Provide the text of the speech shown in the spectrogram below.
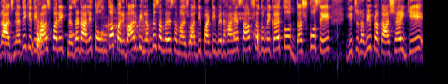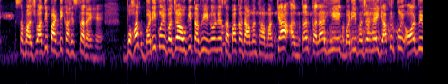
राजनीतिक इतिहास पर एक नज़र डालें तो उनका परिवार भी लंबे समय समाजवादी पार्टी में रहा है। साफ़ शब्दों में कहे तो दशकों से ये जो रवि प्रकाश है ये समाजवादी पार्टी का हिस्सा रहे हैं। बहुत बड़ी कोई वजह होगी तभी इन्होंने सपा का दामन थामा। क्या अंतर कला ही एक बड़ी वजह है या फिर कोई और भी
